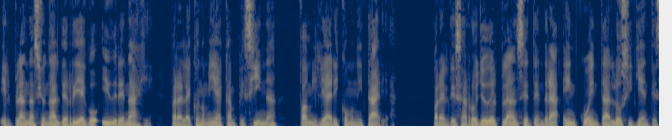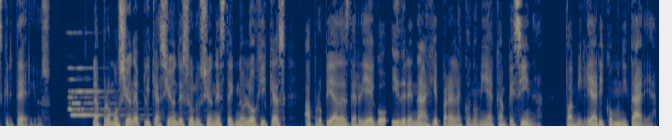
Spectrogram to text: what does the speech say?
el Plan Nacional de Riego y Drenaje para la economía campesina, familiar y comunitaria, para el desarrollo del plan se tendrá en cuenta los siguientes criterios. La promoción y aplicación de soluciones tecnológicas apropiadas de riego y drenaje para la economía campesina, familiar y comunitaria,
